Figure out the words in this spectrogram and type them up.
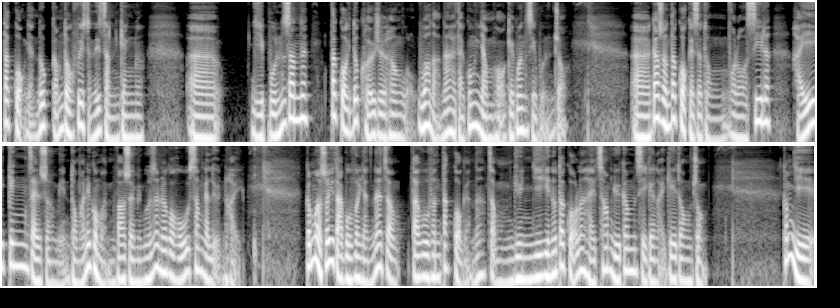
德國人都感到非常之震驚啦。诶、而本身咧，德國亦都拒絕向烏克蘭咧係提供任何嘅軍事援助。诶、加上德國其實同俄羅斯咧喺經濟上面同埋呢個文化上面本身有一個好深嘅聯繫。咁啊，所以大部分人呢，就大部分德國人呢，就唔願意見到德國咧係參與今次嘅危機當中。咁而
